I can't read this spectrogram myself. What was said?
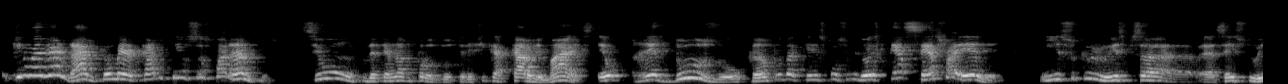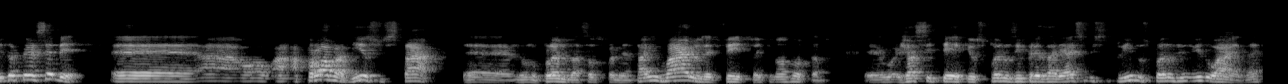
O que não é verdade, porque o mercado tem os seus parâmetros. Se um determinado produto ele fica caro demais, eu reduzo o campo daqueles consumidores que têm acesso a ele. E isso que o juiz precisa é, ser instruído a perceber. É, a, a, a, prova disso está é, no, no, plano da saúde suplementar em vários efeitos aí que nós notamos. Eu já citei aqui os planos empresariais substituindo os planos individuais, né?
